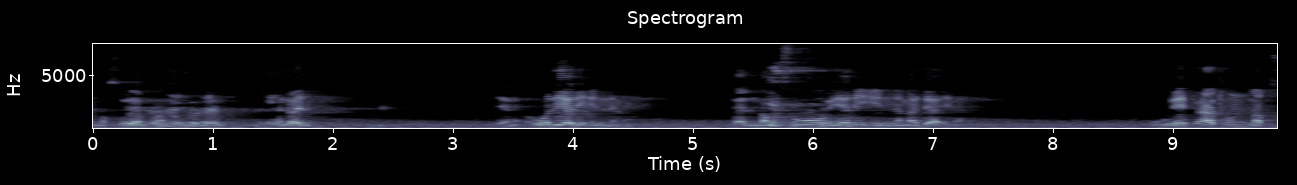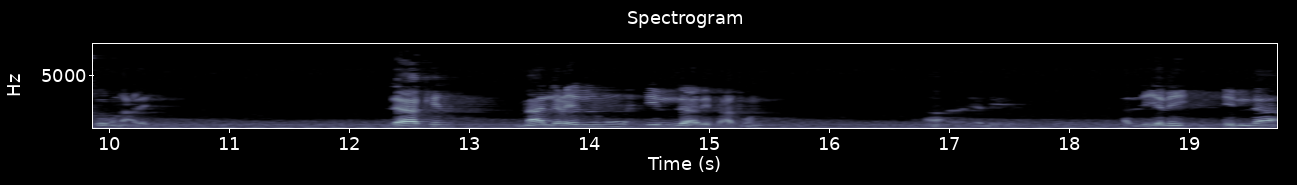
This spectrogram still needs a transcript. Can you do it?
أين المقصور يا أخوان؟ العلم يعني هو اللي يلي إنما. فالمقصور يلي إنما دائما. ورفعة مقصور عليه. لكن ما العلم إلا رفعة. اللي يلي إلا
